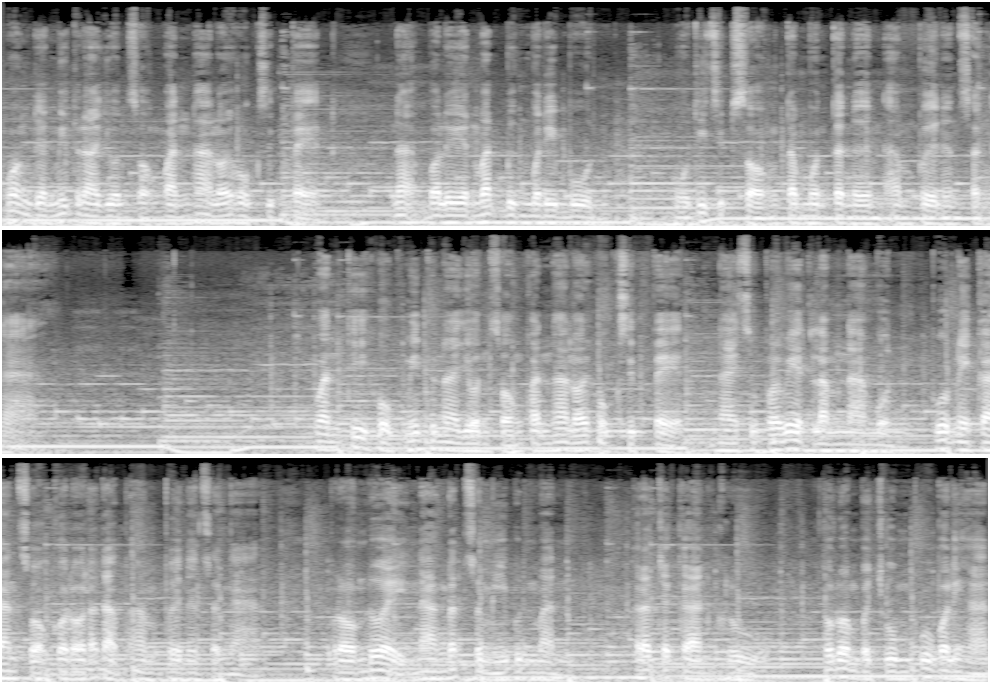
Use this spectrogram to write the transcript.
ห่วงเดือนมิถุนายน 2568 ณบริเวณวัดบึงบริบูรณ์ หมู่ที่ 12 ตำบลตะเนิน อำเภอเนินสง่า วันที่ 6 มิถุนายน 2568 นายสุภเวศลำนามนผู้อำนวยการสกลระดับอำเภอเนินสง่า พร้อมด้วยนางรัศมีบุญมันข้าราชการครูเข้าร่วมประชุมผู้บริหาร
